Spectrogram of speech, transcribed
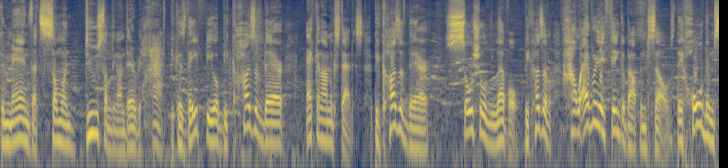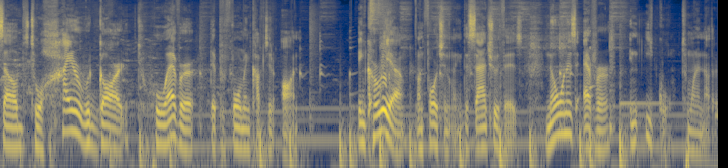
demands that someone do something on their behalf because they feel because of their economic status, because of their social level, because of however they think about themselves, they hold themselves to a higher regard to whoever they're performing kapjil on. In Korea, unfortunately, the sad truth is, no one is ever an equal to one another.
